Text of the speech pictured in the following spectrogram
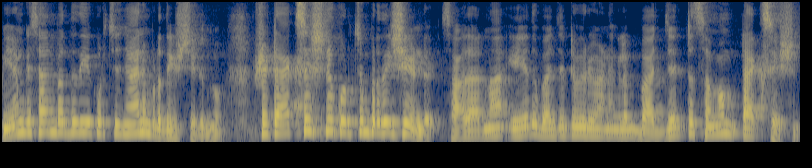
പി എം കിസാൻ പദ്ധതിയെക്കുറിച്ച് ഞാനും പ്രതീക്ഷിച്ചിരുന്നു. പക്ഷേ ടാക്സേഷനെ കുറിച്ചും പ്രതീക്ഷയുണ്ട്. സാധാരണ ഏത് ബഡ്ജറ്റ് വരുവാണെങ്കിലും ബഡ്ജറ്റ് സമം ടാക്സേഷൻ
